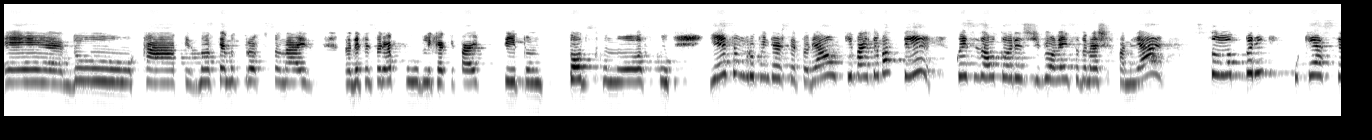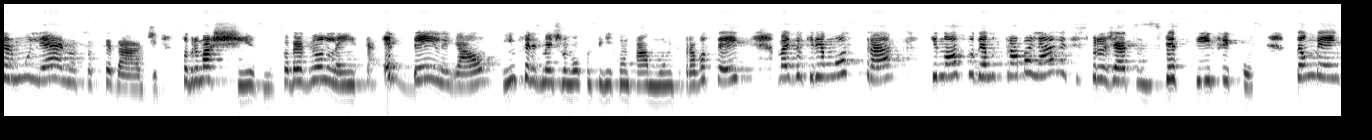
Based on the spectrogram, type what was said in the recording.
é, do CAPES, nós temos profissionais da Defensoria Pública que participam todos conosco. E esse é um grupo intersetorial que vai debater com esses autores de violência doméstica familiar sobre o que é ser mulher na sociedade, sobre o machismo, sobre a violência. É bem legal. Infelizmente não vou conseguir contar muito para vocês, mas eu queria mostrar que nós podemos trabalhar nesses projetos específicos também.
